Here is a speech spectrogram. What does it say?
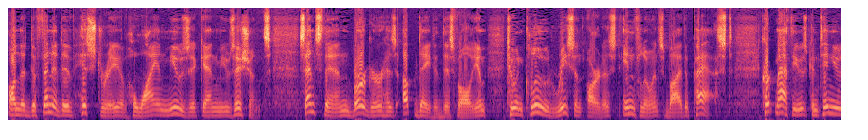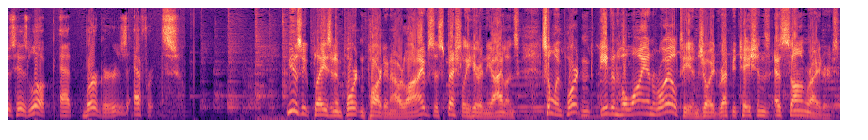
on the definitive history of Hawaiian music and musicians. Since then, Berger has updated this volume to include recent artists influenced by the past. Kirk Matthews continues his look at Berger's efforts. Music plays an important part in our lives, especially here in the islands. So important, even Hawaiian royalty enjoyed reputations as songwriters.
